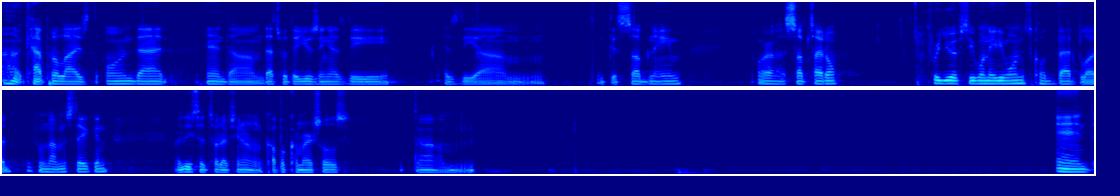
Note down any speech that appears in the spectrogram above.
uh, capitalized on that, and um, that's what they're using as the as the um, the sub name or a subtitle for UFC 181. It's called Bad Blood, if I'm not mistaken. Or at least that's what I've seen on a couple commercials. Um, and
